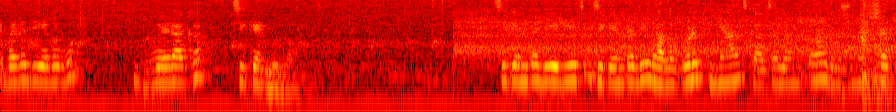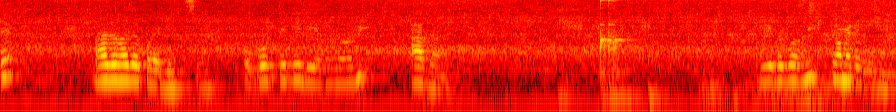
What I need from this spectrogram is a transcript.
এবারে দিয়ে দেবো ধুয়ে রাখা চিকেনগুলো চিকেনটা দিয়ে দিয়েছি। চিকেনটা দিয়ে ভালো করে পেঁয়াজ কাঁচা লঙ্কা রসুনের সাথে ভাজা ভাজা করে দিচ্ছি। ওপর থেকে দিয়ে দেবো আমি আদা। দিয়ে দেবো আমি টমেটো কুচানো।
